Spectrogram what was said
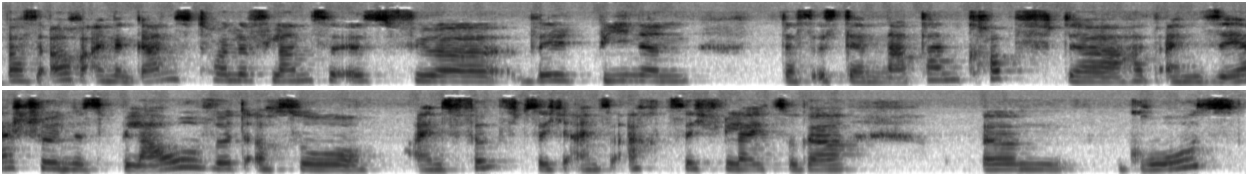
was auch eine ganz tolle Pflanze ist für Wildbienen, das ist der Natternkopf. Der hat ein sehr schönes Blau, wird auch so 1,50, 1,80 vielleicht sogar ähm, groß.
